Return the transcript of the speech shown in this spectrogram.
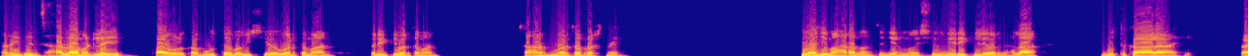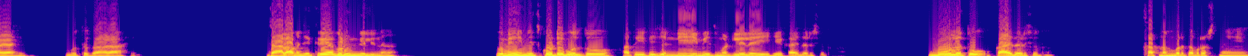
अरे इथे झाला म्हटलंय काळ ओळखा. भूत भविष्य वर्तमान. रीती वर्तमान सहा नंबरचा प्रश्न आहे. शिवाजी महाराजांचा जन्म शिवनेरी किल्ल्यावर झाला. भूतकाळ आहे. काय आहे? भूतकाळ आहे. झाला म्हणजे क्रिया घडून गेली ना. तो नेहमीच खोटे बोलतो. आता इथे जे नेहमीच म्हटलेलं आहे हे काय दर्शवतो? बोलतो काय दर्शवतो? सात नंबरचा प्रश्न आहे.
